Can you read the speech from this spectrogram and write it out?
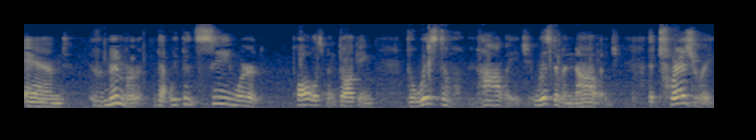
and remember that we've been seeing where Paul has been talking the wisdom of knowledge, wisdom and knowledge, the treasury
